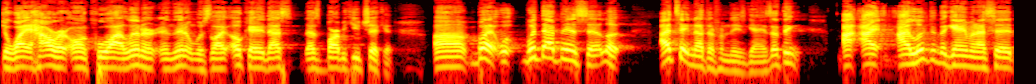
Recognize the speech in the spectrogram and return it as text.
Dwight Howard on Kawhi Leonard, and then it was like, okay, that's that's barbecue chicken. Uh, but w- with that being said, look, I take nothing from these games. I think I, I I looked at the game and I said,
